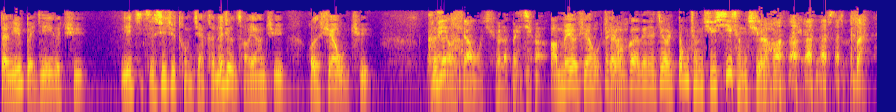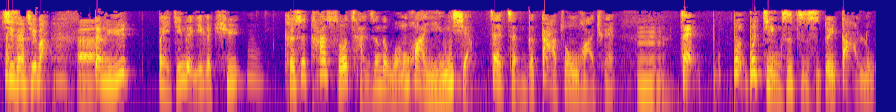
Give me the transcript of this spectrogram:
等于北京一个区。你仔细去统计，可能就是朝阳区或者宣武区。没有宣武区了，北京啊，没有宣武区了，就是东城区、西城区了。算西城区吧，等于北京的一个区。嗯。可是它所产生的文化影响，在整个大中华圈，嗯，在不不。不仅是只是对大陆，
